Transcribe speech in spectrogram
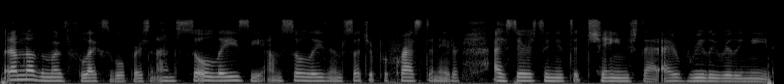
But I'm not the most flexible person. I'm so lazy. I'm so lazy. I'm such a procrastinator. I seriously need to change that. I really, really need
